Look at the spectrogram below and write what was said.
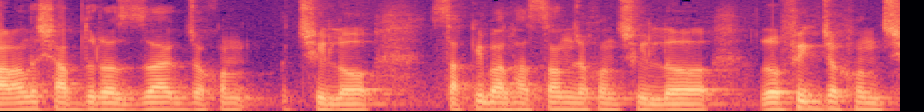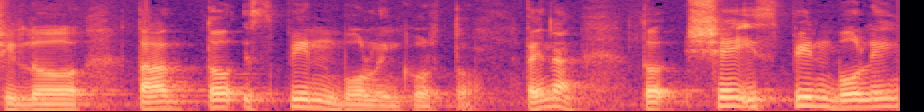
বাংলাদেশ আব্দুর রাজ্জাক যখন ছিল, সাকিব আল হাসান যখন ছিল, রফিক যখন ছিল, তারা তো স্পিন বোলিং করতো, তাই না? তো সেই স্পিন বোলিং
